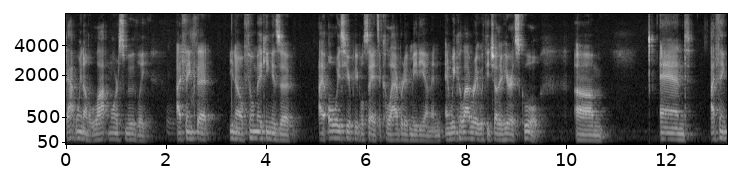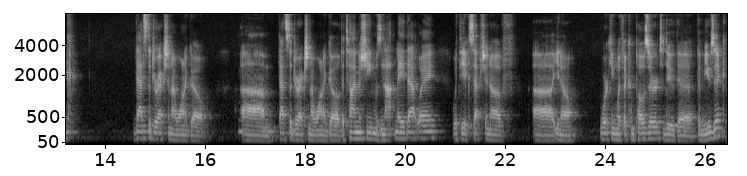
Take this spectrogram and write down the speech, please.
that went a lot more smoothly. I think that you know filmmaking is a I always hear people say it's a collaborative medium, and, and we collaborate with each other here at school. Um, and I think that's the direction I want to go. Um, that's the direction I want to go. The time machine was not made that way, with the exception of, uh, you know, working with a composer to do the the music.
